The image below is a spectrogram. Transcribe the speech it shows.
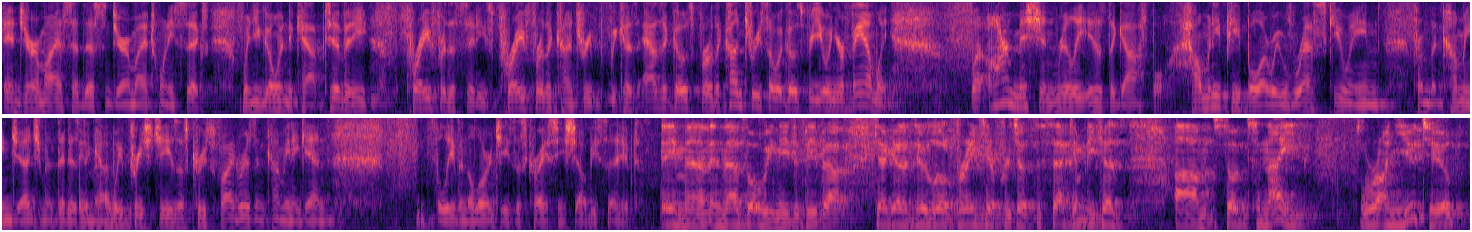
and Jeremiah said this in Jeremiah 26 when you go into captivity, pray for the cities, pray for the country, because as it goes for the country, so it goes for you and your family. But our mission really is the gospel. How many people are we rescuing from the coming judgment that is Amen. to come? We preach Jesus crucified, risen, coming again believe in the Lord Jesus Christ, and you shall be saved. Amen. And that's what we need to be about. Okay, I got to do a little break here for just a second because um, so tonight we're on YouTube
